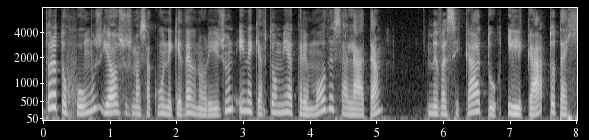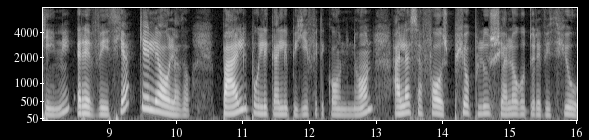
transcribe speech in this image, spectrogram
Τώρα το χούμους, για όσους μας ακούνε και δεν γνωρίζουν, είναι και αυτό μια κρεμόδες σαλάτα με βασικά του υλικά το ταχίνι, ρεβίθια και ελαιόλαδο. Πάλι πολύ καλή πηγή φυτικών ινών, αλλά σαφώς πιο πλούσια λόγω του ρεβιθιού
